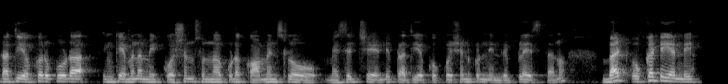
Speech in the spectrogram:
ప్రతి ఒక్కరు కూడా ఇంకేమైనా మీకు క్వశ్చన్స్ ఉన్నా కూడా కామెంట్స్లో మెసేజ్ చేయండి. ప్రతి ఒక్క క్వశ్చన్ కూడా నేను రిప్లై ఇస్తాను. బట్ ఒకటి అండి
